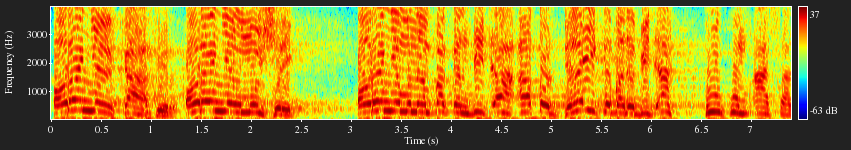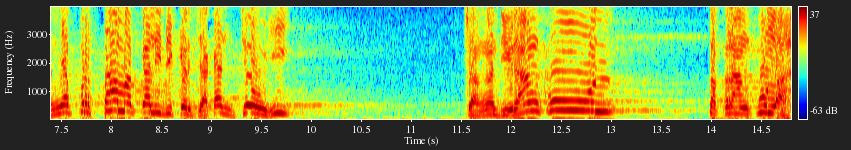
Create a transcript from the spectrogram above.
Orang yang kafir, orang yang musyrik, orang yang menampakkan bid'ah atau dai kepada bid'ah, hukum asalnya pertama kali dikerjakan jauhi. Jangan dirangkul. Tak rangkulah.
